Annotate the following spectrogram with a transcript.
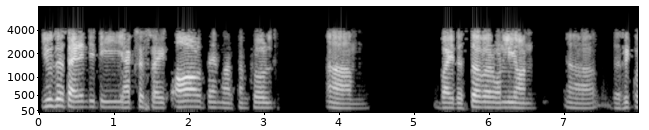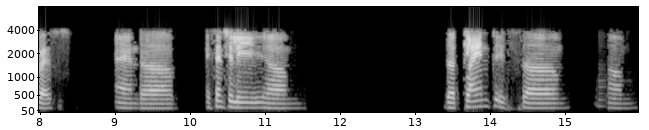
user's identity access rights all of them are controlled um, by the server only on uh, the request and uh, essentially um, the client is um, um,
